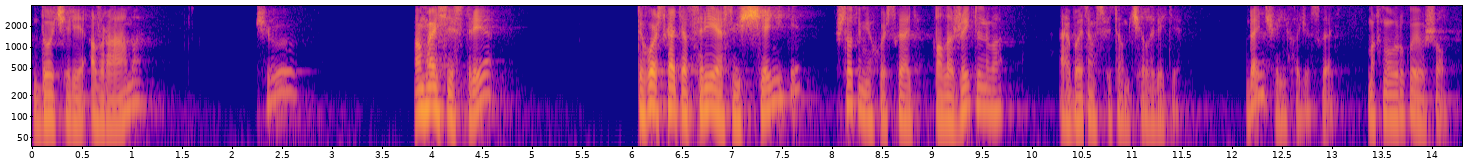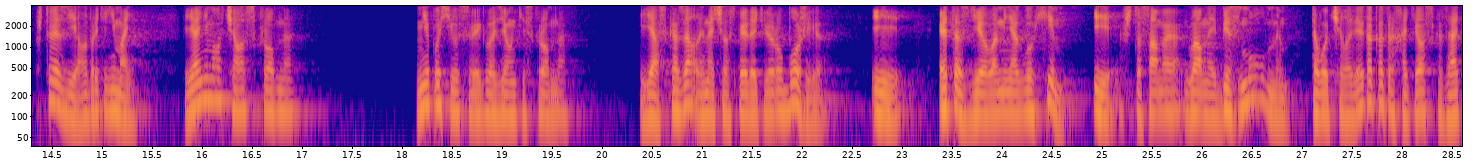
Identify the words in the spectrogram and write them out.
дочери Авраама? Чего? О моей сестре? Ты хочешь сказать о царе и о священнике? Что ты мне хочешь сказать положительного об этом святом человеке? Да ничего не хочу сказать. Махнул рукой и ушел. Что я сделал? Обратите внимание. Я не молчал скромно, не пустил свои глазенки скромно. Я сказал и начал исповедовать веру Божью. И это сделало меня глухим. И, что самое главное, безмолвным того человека, который хотел сказать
